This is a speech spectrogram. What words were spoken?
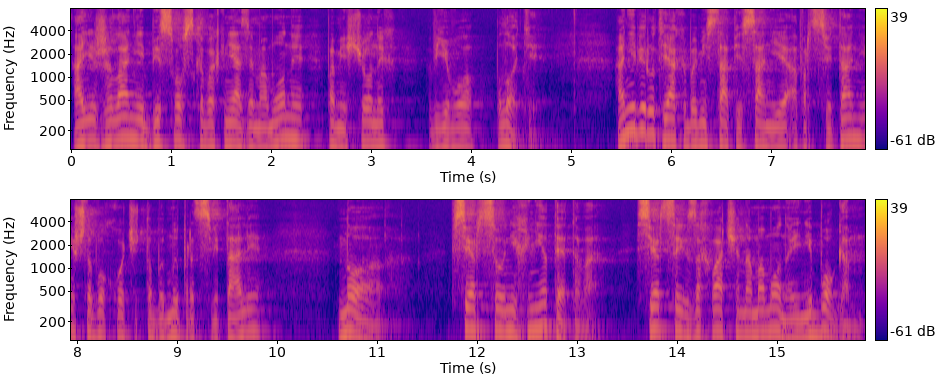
а из желаний бесовского князя Мамоны, помещенных в его плоти. Они берут якобы места Писания о процветании, что Бог хочет, чтобы мы процветали, но в сердце у них нет этого. Сердце их захвачено Мамоной, и не Богом.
